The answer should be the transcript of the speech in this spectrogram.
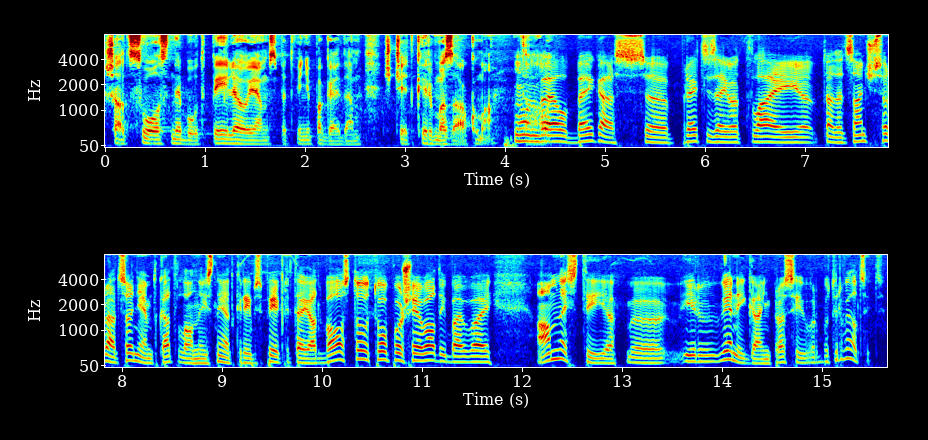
šāds solis nebūtu pieļaujams, bet viņi pagaidām šķiet, ka ir mazākumā. Tā. Un vēl beigās precizējot, lai tātad Sančes varētu saņemt Katalonijas neatkarības piekritēju atbalstu topošajai valdībai vai amnestija ir vienīgā viņa prasība, varbūt ir vēl cits.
